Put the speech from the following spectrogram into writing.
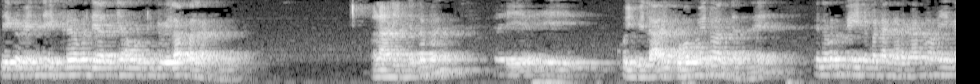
ඒක වෙන්නේ එකම දෙයක් දිහා ඔටික වෙලා බලන්න. බලන ඉන්නකම ඒ ඒ කොයි වෙලාවෙ කොහොම වෙනවද දන්නේ එතකොට පේන පටන් අර ගන්නවා මේක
